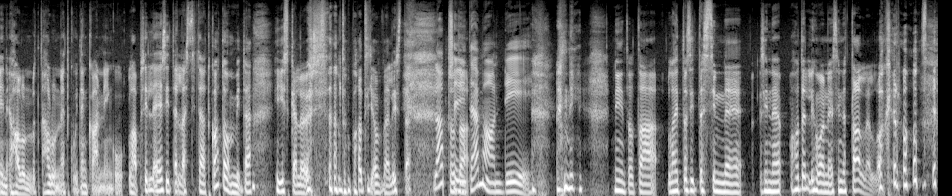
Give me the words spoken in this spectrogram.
ei halunnut, halunneet kuitenkaan niin kuin lapsille esitellä sitä, että kato mitä iskä löysi sieltä patjan välistä. Lapseni, tota, tämä on D. niin, niin tota, laittoi sitten sinne sinne hotellihuoneen sinne tallenlokeroon sen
